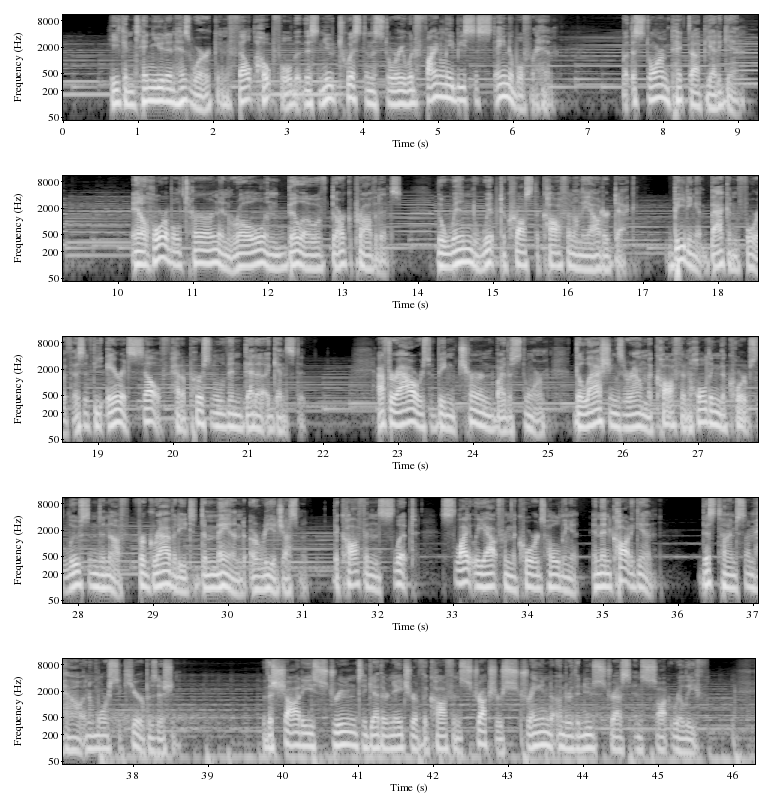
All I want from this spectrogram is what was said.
He continued in his work and felt hopeful that this new twist in the story would finally be sustainable for him. But the storm picked up yet again. In a horrible turn and roll and billow of dark providence, the wind whipped across the coffin on the outer deck beating it back and forth as if the air itself had a personal vendetta against it. After hours of being churned by the storm, the lashings around the coffin holding the corpse loosened enough for gravity to demand a readjustment. The coffin slipped slightly out from the cords holding it and then caught again, this time somehow in a more secure position. The shoddy, strewn together nature of the coffin's structure strained under the new stress and sought relief.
